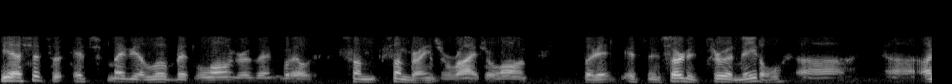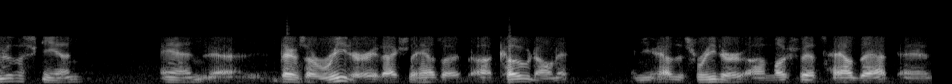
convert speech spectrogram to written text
Yes, it's it's maybe a little bit longer than well, some some grains of rice are long, but it, it's inserted through a needle uh, uh, under the skin, and uh, there's a reader. It actually has a, a code on it, and you have this reader. Most vets have that, and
